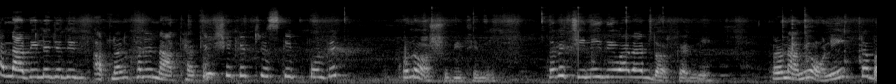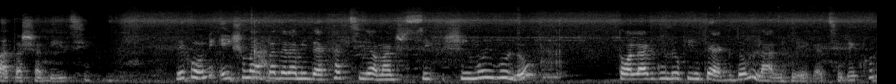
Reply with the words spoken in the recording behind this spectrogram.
আর না দিলে যদি আপনার ঘরে না থাকে, সেক্ষেত্রে স্কিপ করবেন, কোনো অসুবিধে নেই। তবে চিনি দেওয়ার আর দরকার নেই, কারণ আমি অনেকটা বাতাসা দিয়েছি। দেখুন, এই সময় আপনাদের আমি দেখাচ্ছি আমার শিমুইগুলো তলারগুলো কিন্তু একদম লাল হয়ে গেছে, দেখুন।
